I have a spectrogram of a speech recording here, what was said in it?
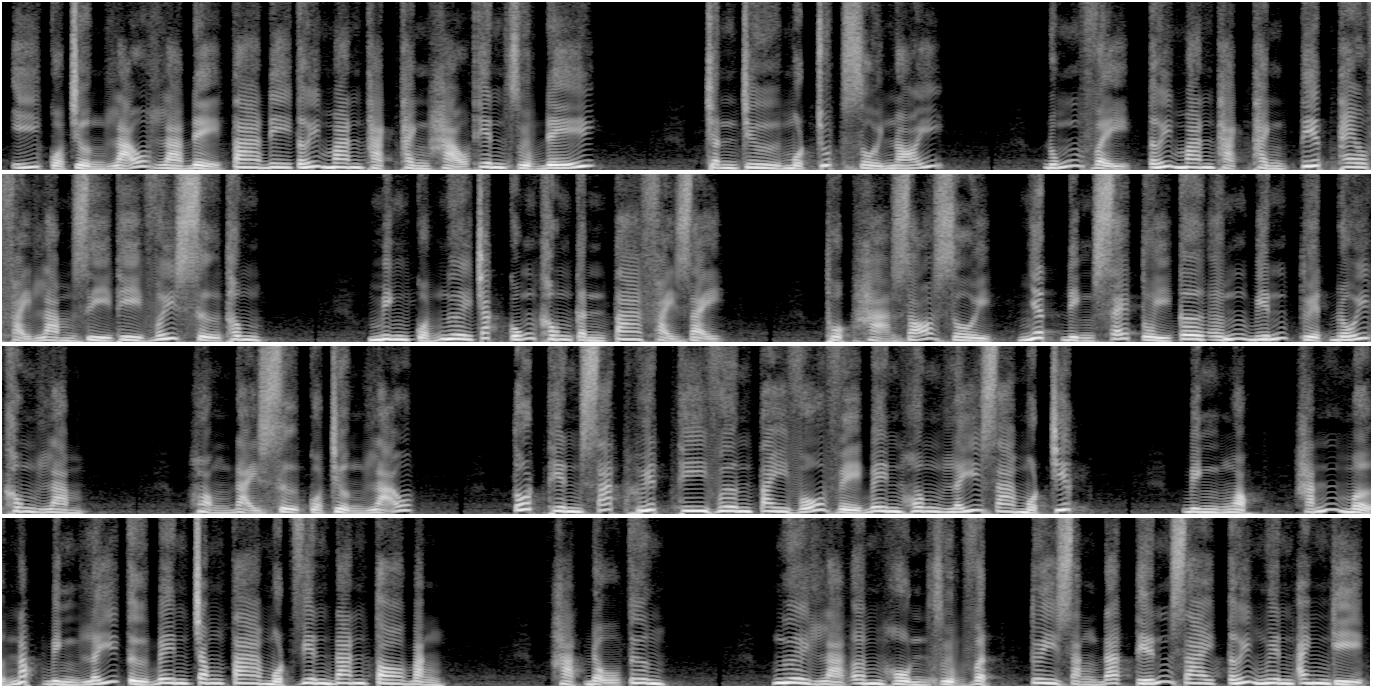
Ý của trưởng lão là để ta đi tới man thạch thành hảo thiên rượu đế. Trần trừ một chút rồi nói. Đúng vậy, tới man thạch thành tiếp theo phải làm gì thì với sự thông. Minh của ngươi chắc cũng không cần ta phải dạy. Thuộc hạ rõ rồi, nhất định sẽ tùy cơ ứng biến tuyệt đối không làm. Hỏng đại sự của trưởng lão. Tốt thiên sát huyết thi vươn tay vỗ về bên hông lấy ra một chiếc. Bình ngọc, hắn mở nắp bình lấy từ bên trong ta một viên đan to bằng. Hạt đậu tương. Ngươi là âm hồn dự vật, tuy rằng đã tiến dai tới nguyên anh kỳ.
